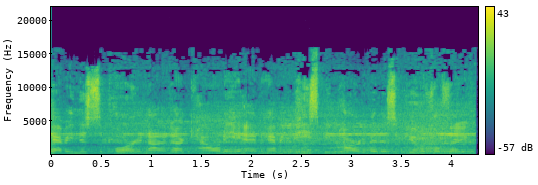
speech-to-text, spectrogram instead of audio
having this support in Onondaga County and having PEACE be part of it is a beautiful thing.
